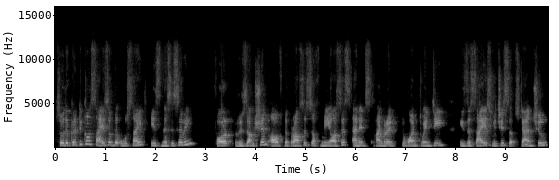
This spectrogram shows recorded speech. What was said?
So the critical size of the oocyte is necessary for resumption of the process of meiosis and it's 100 to 120 is the size which is substantial.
